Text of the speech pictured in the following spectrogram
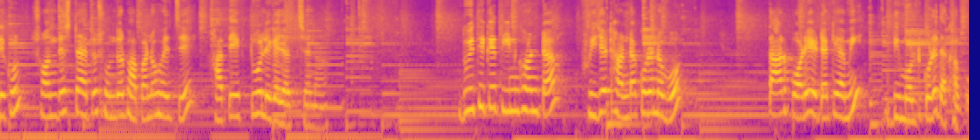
দেখুন, সন্দেশটা এত সুন্দর ভাপানো হয়েছে, হাতে একটুও লেগে যাচ্ছে না। দুই থেকে তিন ঘণ্টা ফ্রিজে ঠান্ডা করে নেব, তারপরে এটাকে আমি ডিমোল্ড করে দেখাবো।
